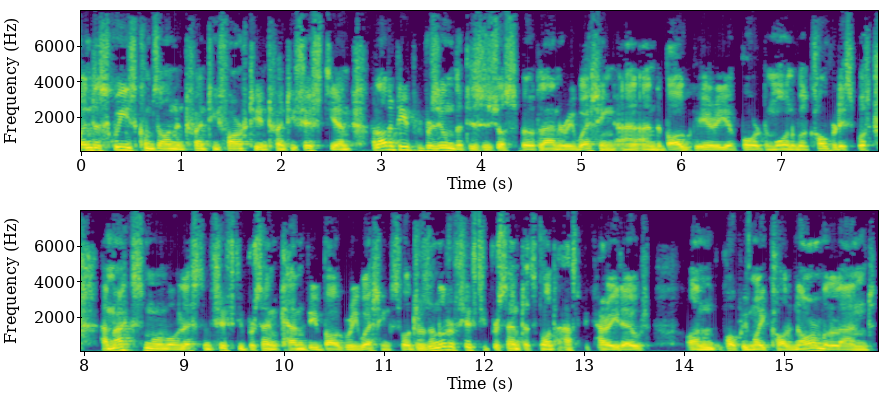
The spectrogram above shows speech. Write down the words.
when the squeeze comes on in 2040 and 2050, and a lot of people presume that this is just about land rewetting and, and the bog area of Bord Mona will cover this, but a maximum of less than 50% can be bog rewetting. So there's another 50% that's going to have to be carried out on what we might call normal land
